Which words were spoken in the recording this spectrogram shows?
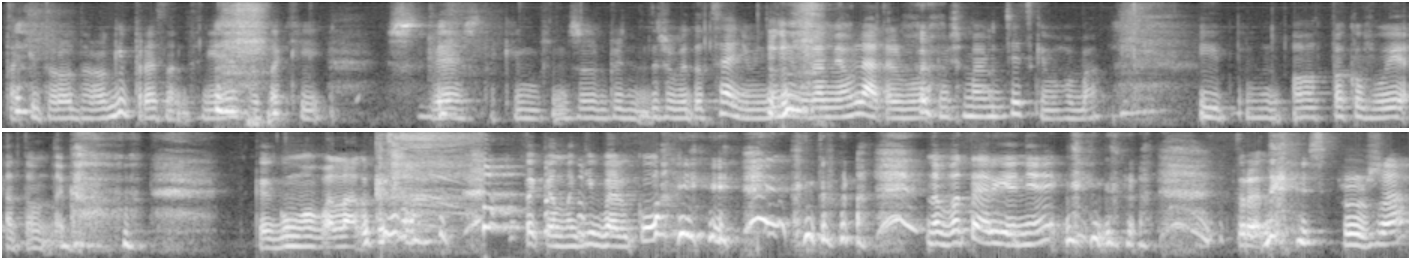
taki dro- drogi prezent, nie? To taki, wiesz, taki, żeby, żeby docenił, nie wiem ile miał lat, albo jakimś małym dzieckiem chyba. I y, odpakowuje, a tam taka, taka gumowa lalka, taka na kibelku, która na baterię, nie? Która, która tak się rusza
